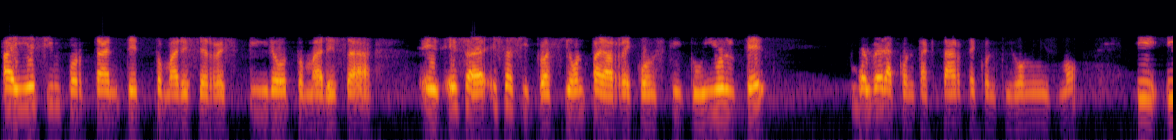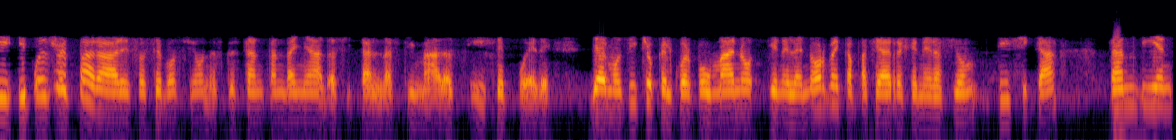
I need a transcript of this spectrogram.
Ahí es importante tomar ese respiro, tomar esa e, esa esa situación para reconstituirte, volver a contactarte contigo mismo y, y, y pues reparar esas emociones que están tan dañadas y tan lastimadas, sí se puede. Ya hemos dicho que el cuerpo humano tiene la enorme capacidad de regeneración física, también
